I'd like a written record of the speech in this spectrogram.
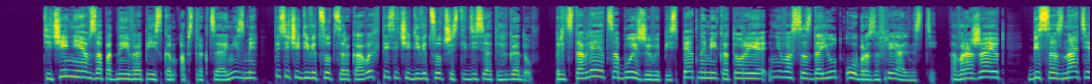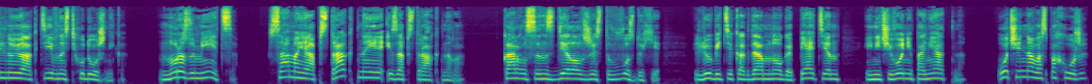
Течение в западноевропейском абстракционизме 1940-1960-х годов представляет собой живопись пятнами, которые не воссоздают образов реальности, а выражают бессознательную активность художника. Ну, разумеется, самое абстрактное из абстрактного. Карлсон сделал жест в воздухе. «Любите, когда много пятен и ничего не понятно. Очень на вас похоже.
